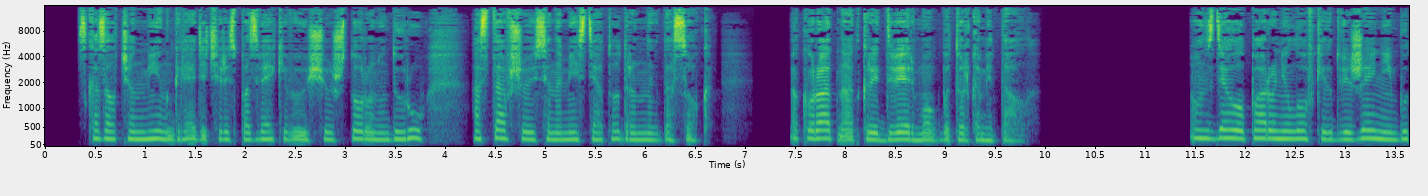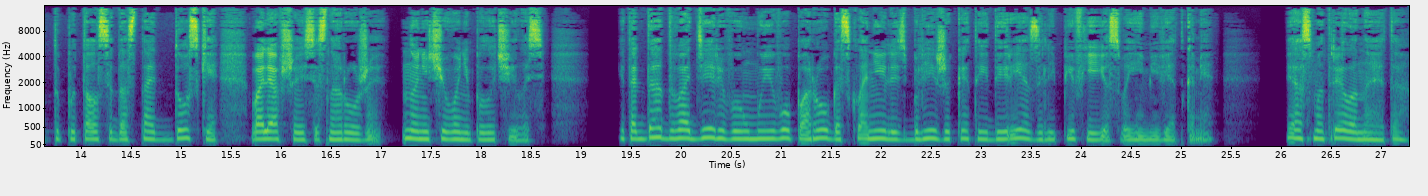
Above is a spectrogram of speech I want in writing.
— сказал Чон Мин, глядя через позвякивающую штору на дыру, оставшуюся на месте отодранных досок. «Аккуратно открыть дверь мог бы только металл». Он сделал пару неловких движений, будто пытался достать доски, валявшиеся снаружи, но ничего не получилось. И тогда два дерева у моего порога склонились ближе к этой дыре, залепив ее своими ветками. Я смотрела на это,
